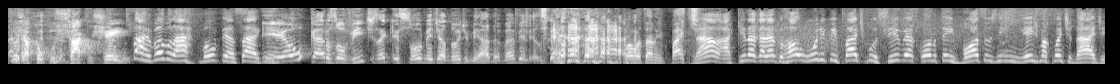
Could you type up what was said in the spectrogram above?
que eu já tô com o saco cheio. Mas vamos lá, vamos pensar aqui. E eu, caros ouvintes, é que sou o mediador de merda, mas beleza. Pode botar no empate? Não, aqui na galera do Hall, o único empate possível é quando tem votos em mesma quantidade.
